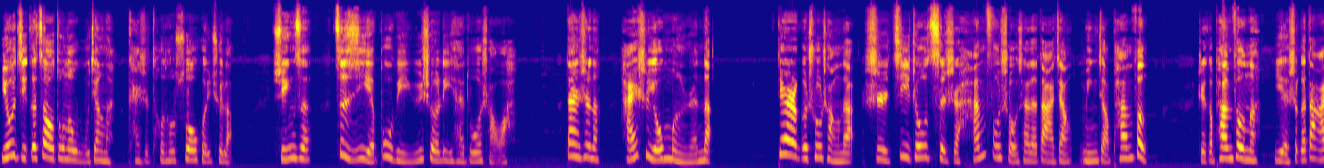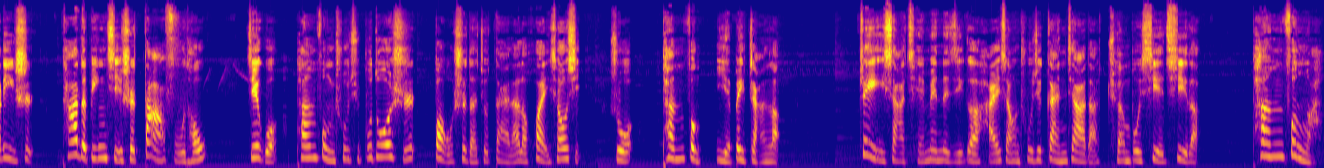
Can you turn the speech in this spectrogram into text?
有几个躁动的武将呢，开始偷偷缩回去了，寻思自己也不比于射厉害多少啊。但是呢，还是有猛人的。第二个出场的是冀州刺史韩福手下的大将，名叫潘凤。这个潘凤呢，也是个大力士，他的兵器是大斧头。结果潘凤出去不多时，报事的就带来了坏消息，说潘凤也被斩了。这一下，前面那几个还想出去干架的，全部泄气了。潘凤啊，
